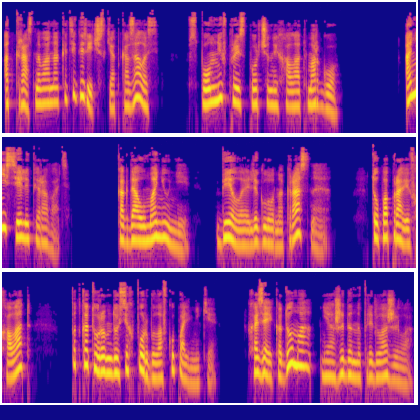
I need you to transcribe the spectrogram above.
от красного она категорически отказалась, вспомнив про испорченный халат Марго. Они сели пировать. Когда у Манюни белое легло на красное, то, поправив халат, под которым до сих пор была в купальнике, хозяйка дома неожиданно предложила.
